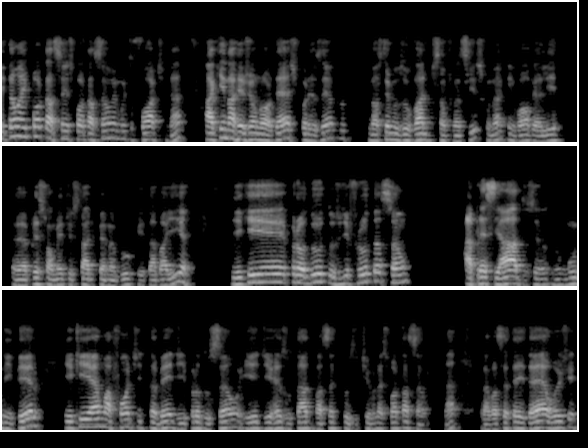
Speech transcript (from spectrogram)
Então, a importação e exportação é muito forte. Né? Aqui na região Nordeste, por exemplo, nós temos o Vale do São Francisco, né? que envolve ali eh, principalmente o estado de Pernambuco e da Bahia, e que produtos de frutas são apreciados no mundo inteiro e que é uma fonte também de produção e de resultado bastante positivo na exportação. Né? Para você ter ideia, hoje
